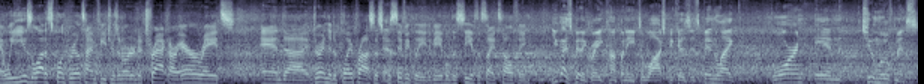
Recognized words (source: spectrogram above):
And we use a lot of Splunk real-time features in order to track our error rates and uh, during the deploy process Yeah. specifically to be able to see if the site's healthy. You guys have been a great company to watch because it's been like born in two movements.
